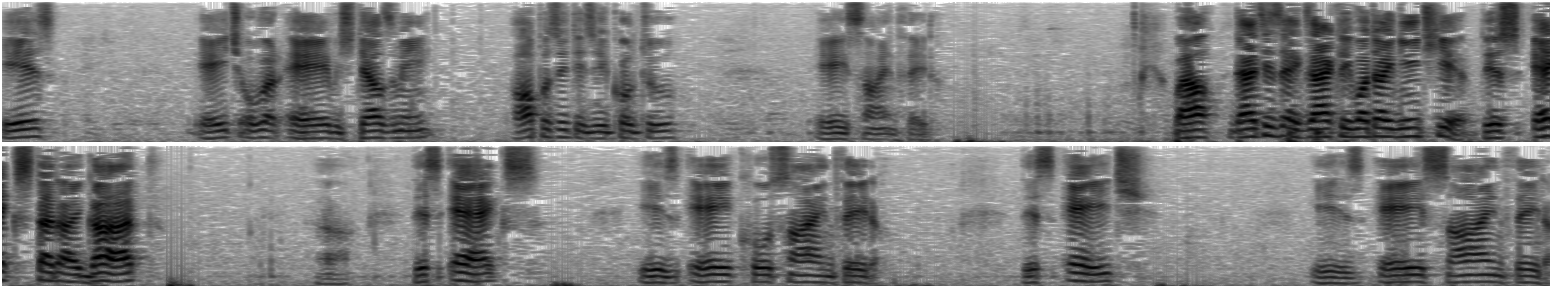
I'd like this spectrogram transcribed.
is h over a which tells me opposite is equal to a sine theta. Well, that is exactly what I need here. This x that I got, uh, this x is a cosine theta. This h is a sine theta.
